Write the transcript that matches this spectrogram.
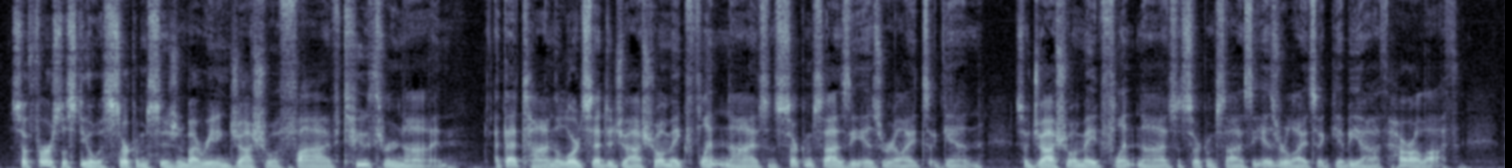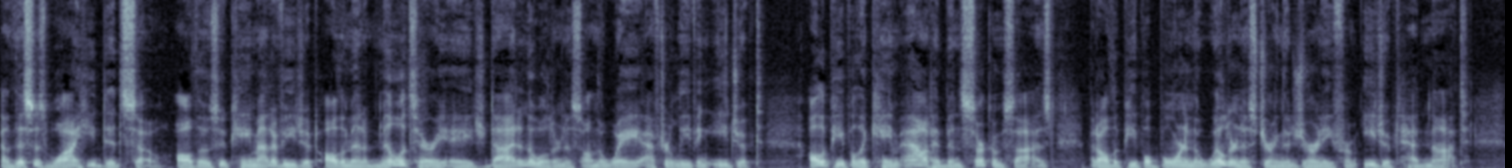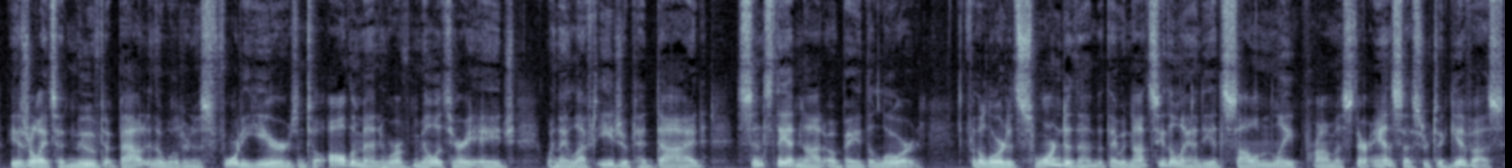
So, first, let's deal with circumcision by reading Joshua 5 2 through 9. At that time, the Lord said to Joshua, Make flint knives and circumcise the Israelites again. So Joshua made flint knives and circumcised the Israelites at Gibeath Haaraloth. Now, this is why he did so. All those who came out of Egypt, all the men of military age, died in the wilderness on the way after leaving Egypt. All the people that came out had been circumcised, but all the people born in the wilderness during the journey from Egypt had not. The Israelites had moved about in the wilderness 40 years until all the men who were of military age when they left Egypt had died, since they had not obeyed the Lord. For the Lord had sworn to them that they would not see the land he had solemnly promised their ancestor to give us,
